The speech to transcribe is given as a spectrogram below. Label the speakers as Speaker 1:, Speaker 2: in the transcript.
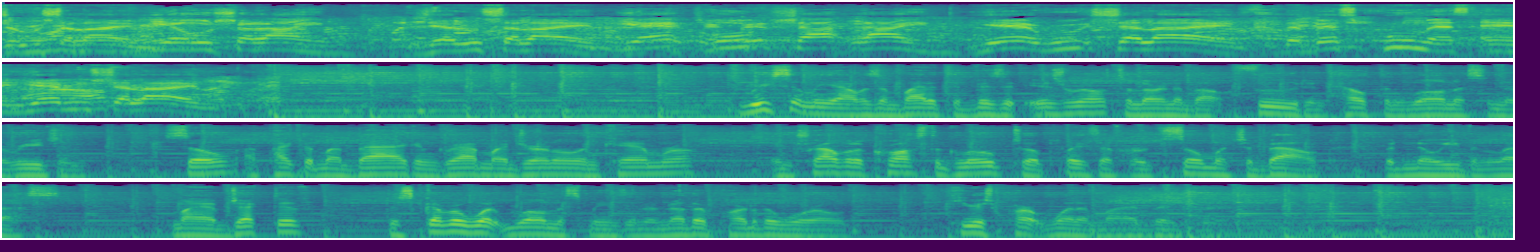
Speaker 1: Jerusalem.
Speaker 2: Jerusalem.
Speaker 1: Jerusalem.
Speaker 2: Yerushalayim.
Speaker 1: Jerusalem. The best hummus in Jerusalem.
Speaker 3: Recently, I was invited to visit Israel to learn about food and health and wellness in the region. So I packed up my bag and grabbed my journal and camera and traveled across the globe to a place I've heard so much about, but know even less. My objective? Discover what wellness means in another part of the world. Here's part one of my adventure.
